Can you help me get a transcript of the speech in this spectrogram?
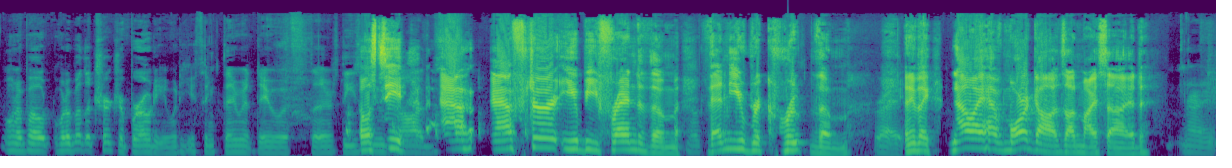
What about what about the Church of Brody? What do you think they would do if there's these Oh, see, gods? a- after you befriend them, then you recruit them, Right, and you're like, now I have more gods on my side. right.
